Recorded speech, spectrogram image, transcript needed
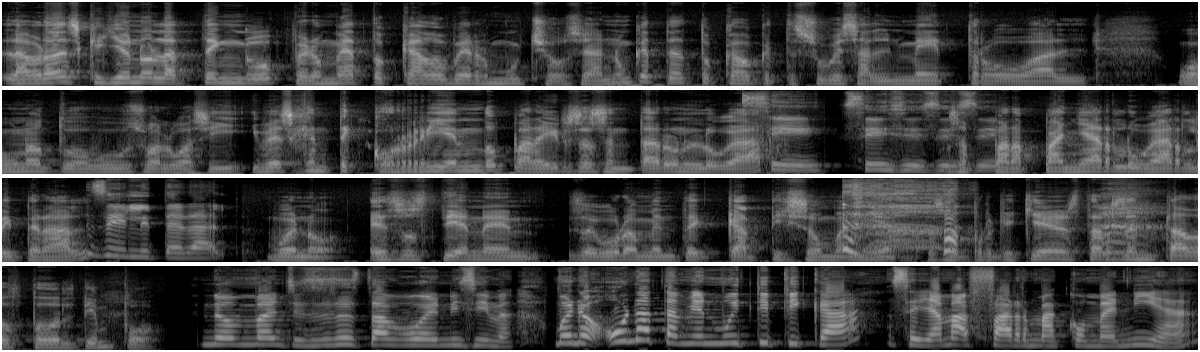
la verdad es que yo no la tengo, pero me ha tocado ver mucho. O sea, nunca te ha tocado que te subes al metro o, al, o a un autobús o algo así y ves gente corriendo para irse a sentar a un lugar. Sí, sí, sí, sí. O sea, para apañar lugar literal. Sí, literal. Bueno, esos tienen seguramente catizomanía. o sea, porque quieren estar sentados todo el tiempo. No manches, esa está buenísima. Bueno, una también muy típica se llama farmacomanía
